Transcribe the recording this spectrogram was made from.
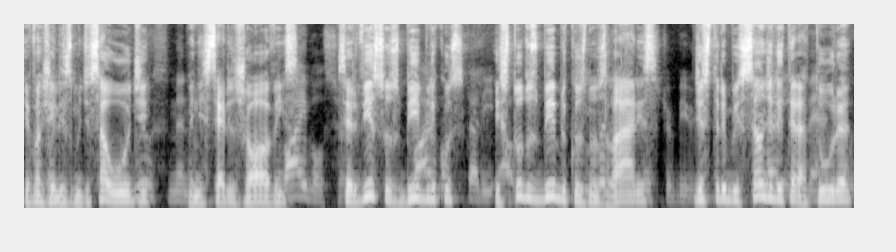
Evangelismo de saúde, ministérios jovens, serviços bíblicos, estudos bíblicos nos lares, distribuição de literatura,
